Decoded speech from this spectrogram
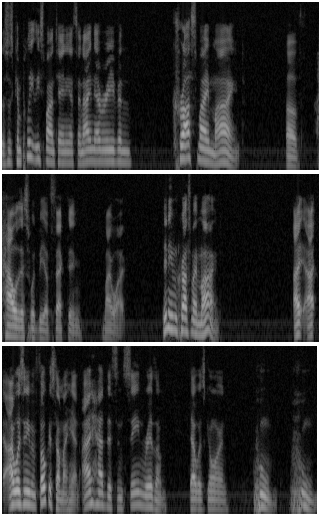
This is completely spontaneous, and I never even crossed my mind of how this would be affecting my wife. Didn't even cross my mind. I, I I wasn't even focused on my hand. I had this insane rhythm that was going boom, boom,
